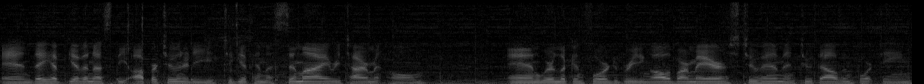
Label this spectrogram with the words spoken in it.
and they have given us the opportunity to give him a semi-retirement home and we're looking forward to breeding all of our mares to him in 2014.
